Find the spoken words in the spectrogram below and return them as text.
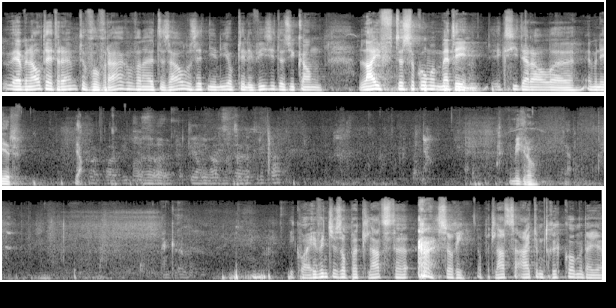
we hebben altijd ruimte voor vragen vanuit de zaal. We zitten hier niet op televisie, dus je kan live tussenkomen meteen. Ik zie daar al uh, een meneer. Ja. Micro. Ik wou eventjes op het laatste, sorry, op het laatste item terugkomen dat je,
